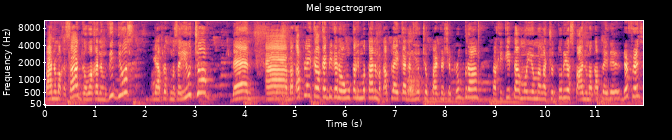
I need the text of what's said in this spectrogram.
paano makasad, gawa ka ng videos, i-upload mo sa YouTube. Then, ah mag-apply ka kaibigan, huwag mong kalimutan, mag-apply ka ng YouTube Partnership Program. Makikita mo yung mga tutorials paano mag-apply friends.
